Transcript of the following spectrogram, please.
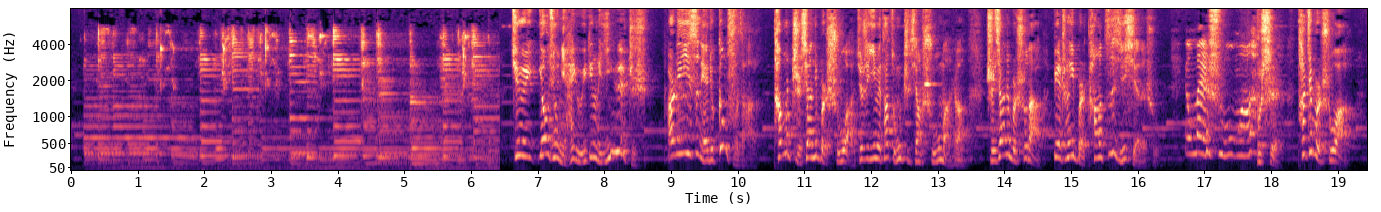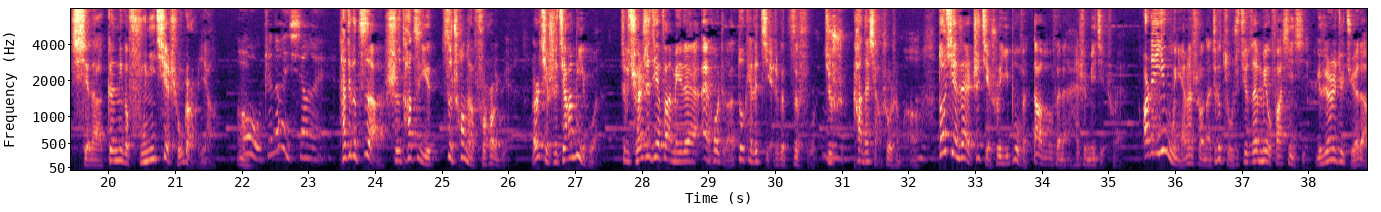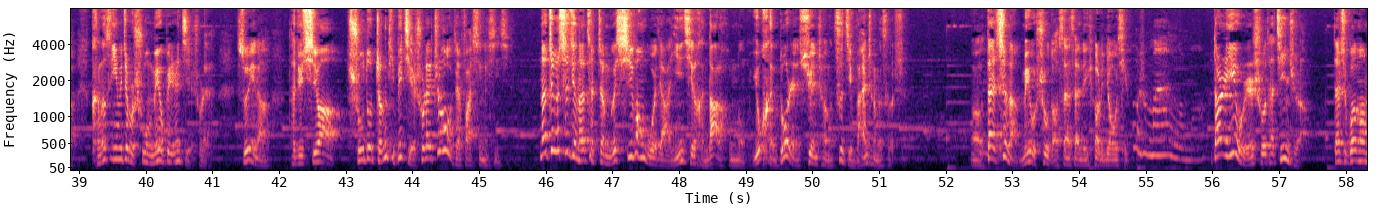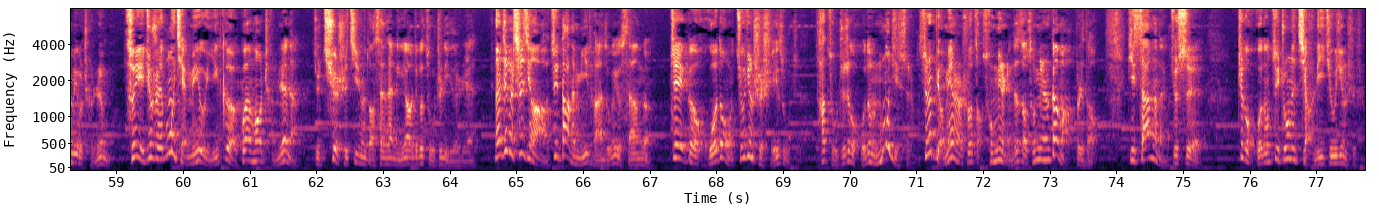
就要求你还有一定的音乐知识。二零一四年就更复杂了，他们指向那本书啊，就是因为他总指向书嘛，是吧？指向那本书呢，变成一本他们自己写的书，要卖书吗？不是，他这本书啊写的跟那个福尼切手稿一样。哦，真的很像哎。他这个字啊，是他自己自创的符号语言，而且是加密过的，这个全世界范围的爱好者都开始解这个字符，就是看他想说什么啊。到现在只解出了一部分，大部分呢还是没解出来。二零一五年的时候呢，这个组织就在没有发信息。有些人就觉得，可能是因为这本书没有被人解出来，所以呢，他就希望书都整体被解出来之后再发新的信息。那这个事情呢，在整个西方国家引起了很大的轰动，有很多人宣称自己完成了测试，呃，但是呢，没有受到三三零幺的邀请。不是慢了吗？当然，也有人说他进去了，但是官方没有承认过，所以就是目前没有一个官方承认的，就确实进入到三三零幺这个组织里的人。那这个事情啊，最大的谜团总共有三个：这个活动究竟是谁组织的？他组织这个活动的目的是什么？虽然表面上说找聪明人，他找聪明人干嘛？不知道。第三个呢，就是这个活动最终的奖励究竟是什么？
